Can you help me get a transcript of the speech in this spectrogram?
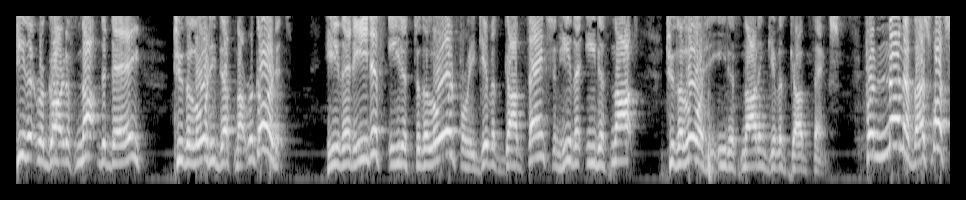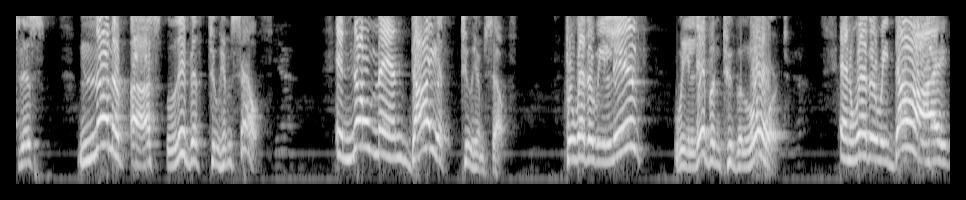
He that regardeth not the day, to the Lord he doth not regard it. He that eateth, eateth to the Lord, for he giveth God thanks, and he that eateth not, to the Lord he eateth not, and giveth God thanks. For none of us, watch this, none of us liveth to himself and no man dieth to himself. For whether we live, we live unto the Lord. And whether we die,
